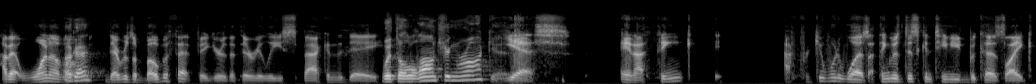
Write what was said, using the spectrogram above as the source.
I bet one of them. Okay. There was a Boba Fett figure that they released back in the day. with the launching rocket. Yes, and I think I forget what it was. I think it was discontinued because like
